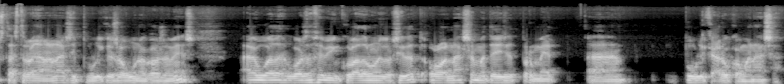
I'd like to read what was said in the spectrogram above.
estàs treballant a la NASA i publiques alguna cosa més, ho has de, ho has de fer vinculada a la universitat o la NASA mateix et permet eh, publicar-ho com a NASA?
